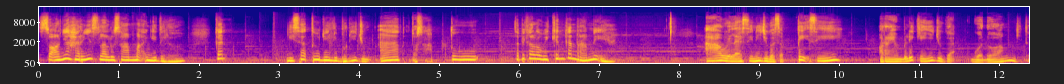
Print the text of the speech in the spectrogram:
Soalnya harinya selalu sama gitu loh. Kan bisa tuh dia liburnya Jumat atau Sabtu. Tapi kalau weekend kan rame ya. Ah wilayah sini juga sepi sih. orang yang beli kayaknya juga gue doang gitu.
